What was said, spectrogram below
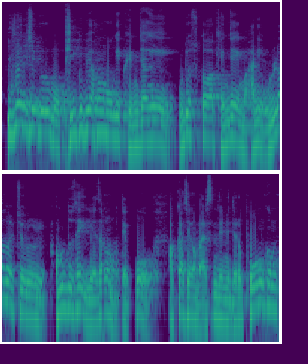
이런 식으로 뭐 비급여 항목이 굉장히 의료 수가가 굉장히 많이 올라갈 줄을 아무도 세- 예상을 못했고 아까 제가 말씀드린 대로 보험금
